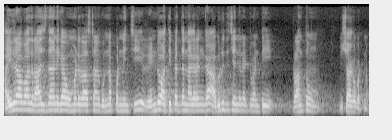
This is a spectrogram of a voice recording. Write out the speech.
హైదరాబాద్ రాజధానిగా ఉమ్మడి రాష్ట్రానికి ఉన్నప్పటి నుంచి రెండో అతిపెద్ద నగరంగా అభివృద్ధి చెందినటువంటి ప్రాంతం విశాఖపట్నం.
